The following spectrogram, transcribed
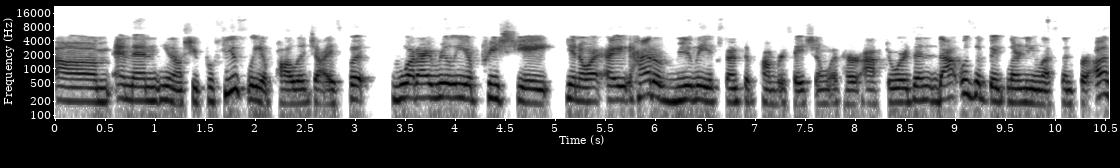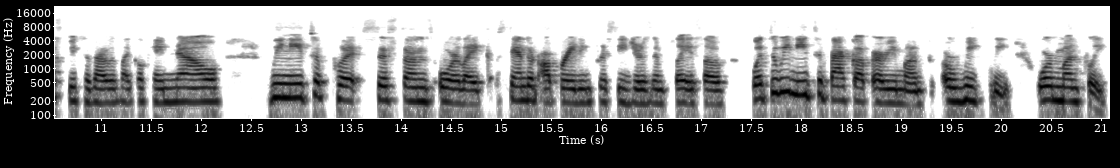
Um, and then you know she profusely apologized. But what I really appreciate, you know, I, I had a really extensive conversation with her afterwards, and that was a big learning lesson for us because I was like, okay, now we need to put systems or like standard operating procedures in place of what do we need to back up every month or weekly or monthly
